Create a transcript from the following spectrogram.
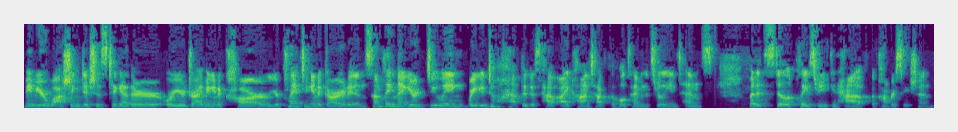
maybe you're washing dishes together, or you're driving in a car, or you're planting in a garden, something that you're doing where you don't have to just have eye contact the whole time and it's really intense, but it's still a place where you can have a conversation.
